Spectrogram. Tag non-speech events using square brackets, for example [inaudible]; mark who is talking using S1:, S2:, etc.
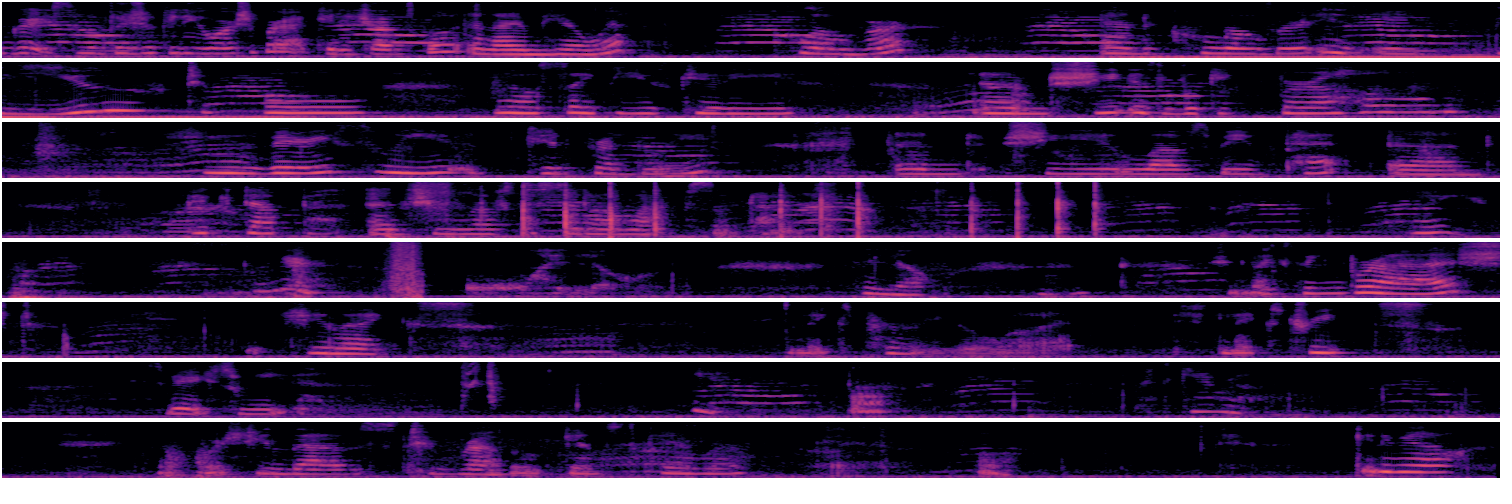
S1: I'm Grace, an official kitty worshiper at Kitty Charm School, and I'm here with Clover. And Clover is a beautiful little Siamese kitty, and she is looking for a home. She's very sweet, kid friendly, and she loves being pet and picked up, and she loves to sit on laps sometimes. Hi. Come here. Oh, hello. Hello. [laughs] She likes being brushed. She likes she likes purring a lot. She likes treats. She's very sweet. Here. Where's the camera? And of course, she loves to rub against the camera. Oh. Kitty meow.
